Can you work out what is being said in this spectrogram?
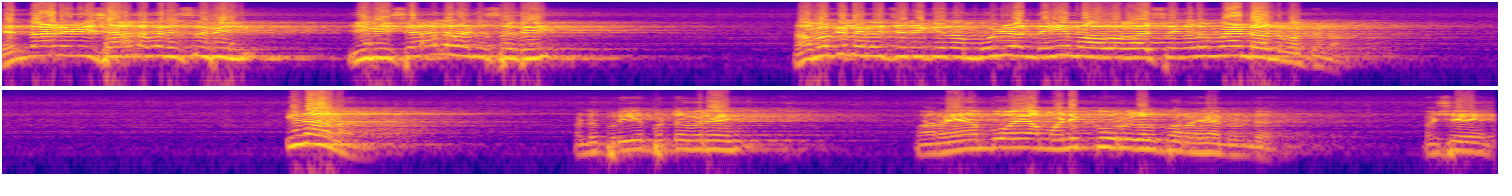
എന്താണ് ഈ വിശാല മനസ്ഥിതി ഈ വിശാല മനസ്ഥിതി നമുക്ക് ലഭിച്ചിരിക്കുന്ന മുഴുവൻ നിയമാവകാശങ്ങളും വേണ്ടെന്ന് വെക്കണം. അതുകൊണ്ട് പ്രിയപ്പെട്ടവരെ പറയാൻ പോയ മണിക്കൂറുകൾ പറയാനുണ്ട്. പക്ഷേ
